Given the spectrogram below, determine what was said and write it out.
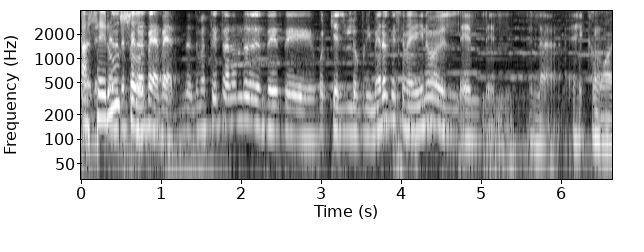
Espérate, Hacer espérate, uso. Espera. Me estoy tratando de. de- de- porque lo primero que se me vino el, el- el- la- es como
